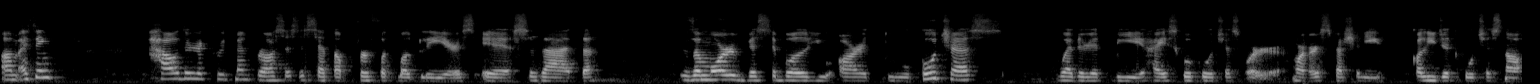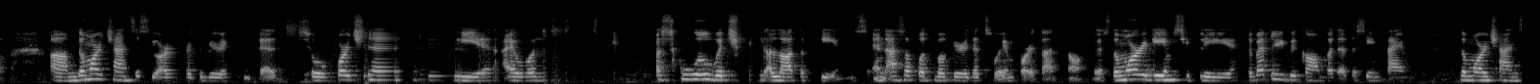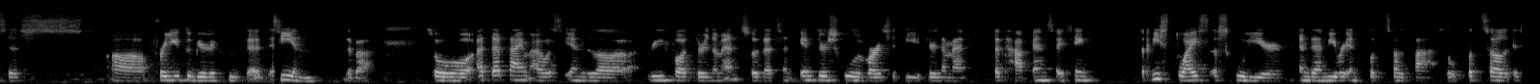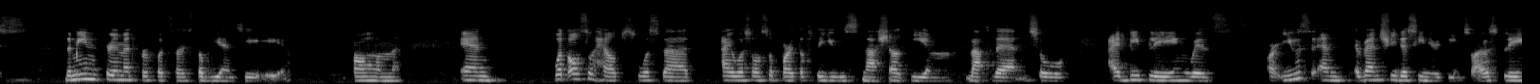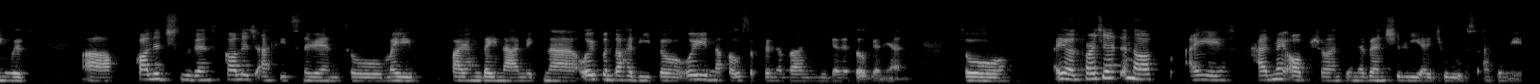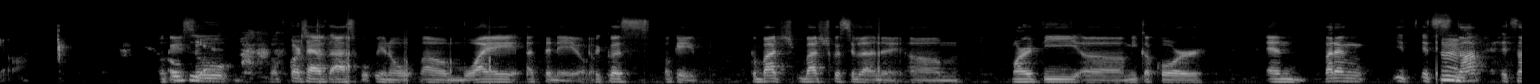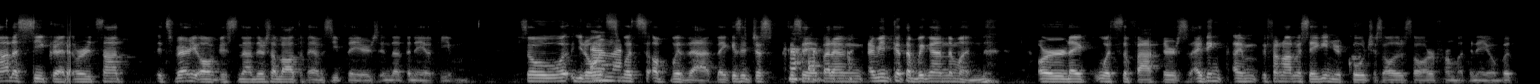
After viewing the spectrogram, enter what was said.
Um, I think how the recruitment process is set up for football players is that the more visible you are to coaches whether it be high school coaches or more especially collegiate coaches now, um, the more chances you are to be recruited. So fortunately, I was a school which played a lot of games. And as a football player, that's so important. No? Because the more games you play, the better you become. But at the same time, the more chances uh, for you to be recruited, seen, diba? So at that time, I was in the RIFA tournament. So that's an inter-school varsity tournament that happens, I think, at least twice a school year. And then we were in futsal pa. So futsal is the main tournament for futsal is WNCAA. Um, and what also helps was that I was also part of the youth national team back then. So I'd be playing with our youth and eventually the senior team. So I was playing with uh, college students, college athletes na rin. So may parang dynamic na, oy, punta ka dito, oy, nakausap ka na ba ni ganito, ganyan. So ayun, fortunate enough, I had my options and eventually I chose Ateneo. Okay, so of course I have to ask, you know, um, why Ateneo? Because, okay, batch, batch ko sila, ano eh, um, Marty, uh, Mika Core, and parang it, it's mm. not it's not a secret or it's not it's very obvious na there's a lot of MC players in the Ateneo team. So, you know, what's what's up with that? Like, is it just kasi parang, I mean, katabi nga naman. Or like, what's the factors? I think, I'm if I'm not mistaken, your coach is also are from Ateneo. But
